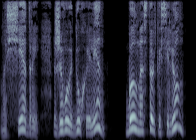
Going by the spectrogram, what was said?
Но щедрый, живой дух Элен был настолько силен,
